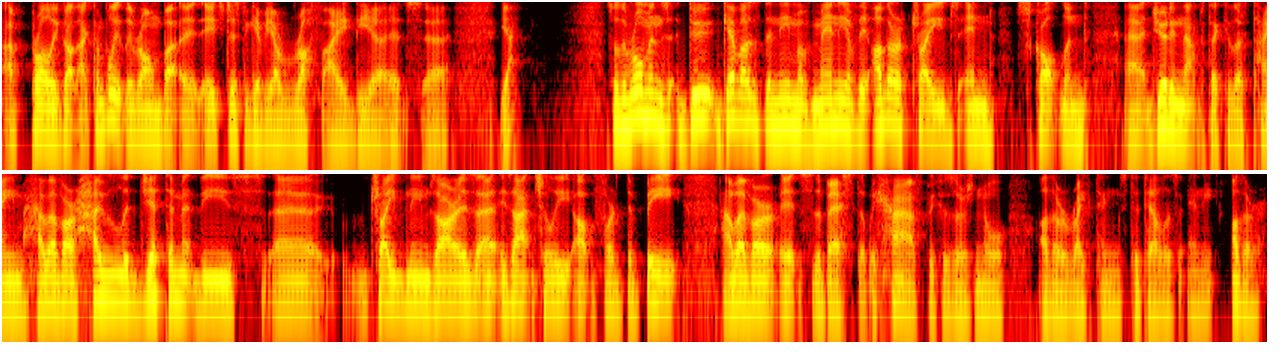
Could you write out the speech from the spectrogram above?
I've probably got that completely wrong, but it's just to give you a rough idea. It's, uh, yeah, so the Romans do give us the name of many of the other tribes in Scotland uh, during that particular time. However, how legitimate these uh, tribe names are is uh, is actually up for debate. However, it's the best that we have because there's no other writings to tell us any other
